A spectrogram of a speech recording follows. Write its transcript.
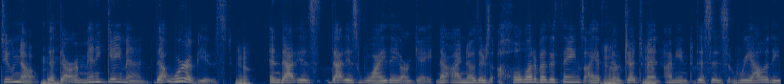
do know that there are many gay men that were abused Yeah. And that is that is why they are gay. Now I know there's a whole lot of other things. I have Yeah, no judgment. I mean, this is reality.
